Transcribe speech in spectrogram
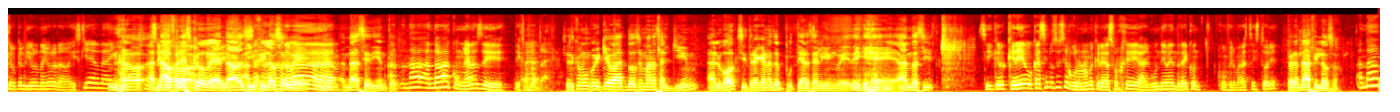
creo que el libro negro de la izquierda. y, No, sé andaba fresco, güey. Andaba así Andaba- filoso, güey. andaba- Andaba sediento. Andaba, andaba con ganas de, de explotar. Sí, es como un güey que va dos semanas al gym, al box y trae ganas de putearse a alguien, güey. De que anda así. Sí, creo, creo, casi no estoy seguro, no me creas, Jorge, algún día vendrá y con- confirmará esta historia. Pero andaba filoso. Andaba,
